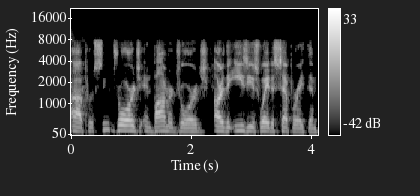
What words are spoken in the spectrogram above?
Uh, Pursuit George and Bomber George are the easiest way to separate them.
